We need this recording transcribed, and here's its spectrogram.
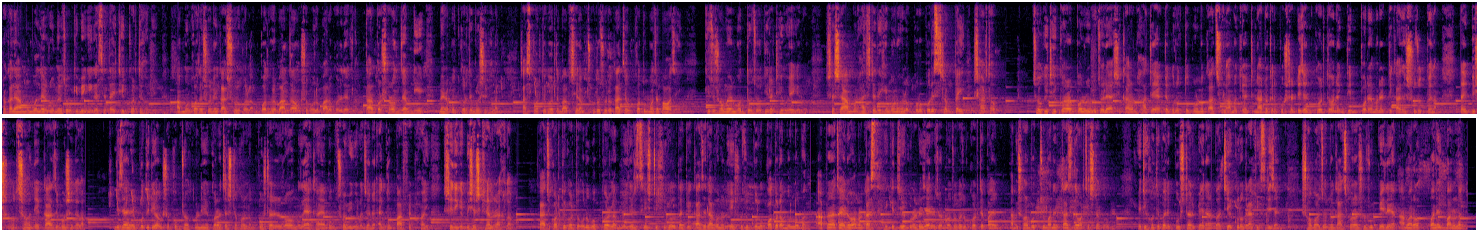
সকালে আম্মু বললেন রুমের চৌকি ভেঙে গেছে, তাই ঠিক করতে হবে। আম্মুর কথা শুনে কাজ শুরু করলাম। প্রথমে ভাঙ্গা অংশগুলো ভালো করে দেখলাম, তারপর সরঞ্জাম নিয়ে মেরামত করতে বসে গেলাম। কাজ করতে করতে ভাবছিলাম, ছোট ছোট কাজেও কত মজা পাওয়া যায়। কিছু সময়ের মধ্যেও চৌকিটা ঠিক হয়ে গেল। শেষে আম্মুর হাসিটা দেখে মনে হলো, পুরো পরিশ্রমটাই সার্থক। চৌকি ঠিক করার পর রুমে চলে আসি, কারণ হাতে একটা গুরুত্বপূর্ণ কাজ ছিল। আমাকে একটি নাটকের পোস্টার ডিজাইন করতে অনেক দিন পর এমন একটি কাজের সুযোগ পেলাম, তাই ভীষণ উৎসাহ নিয়ে কাজে বসে গেলাম। ডিজাইনের প্রতিটি অংশ খুব যত্ন নিয়ে করার চেষ্টা করলাম। পোস্টারের রং, লেখা এবং ছবিগুলো যেন একদম পারফেক্ট হয়, সেদিকে বিশেষ খেয়াল রাখলাম। কাজ করতে করতে অনুভব করলাম নিজের সৃষ্টিশীলতাকে কাজে লাগানোর এই সুযোগগুলো কতটা মূল্যবান। আপনারা চাইলেও আমার কাছ থেকে যে কোনো ডিজাইনের জন্য যোগাযোগ করতে পারেন। আমি সর্বোচ্চ মানের কাজ দেওয়ার চেষ্টা করব। এটি হতে পারে পোস্টার, ব্যানার বা যে কোনো গ্রাফিক্স ডিজাইন। সবার জন্য কাজ করার সুযোগ পেলে আমারও অনেক ভালো লাগবে।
